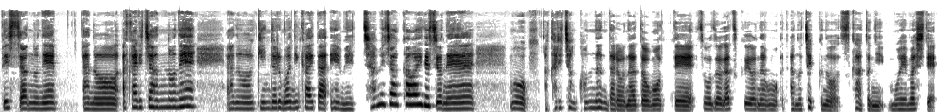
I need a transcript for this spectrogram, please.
ピスちゃんのね、あの、あかりちゃんのね、あの、Kindle 本に書いた絵めちゃめちゃ可愛いですよね。もう、あかりちゃんこんなんだろうなと思って、想像がつくような、もう、あの、チェックのスカートに燃えまして。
